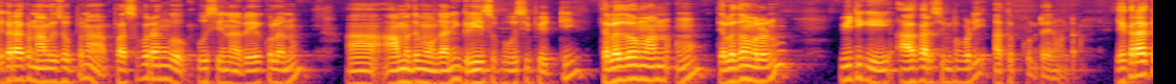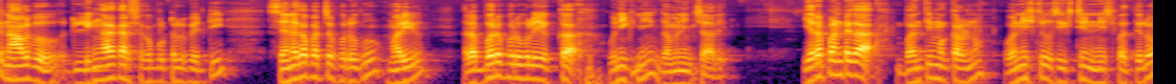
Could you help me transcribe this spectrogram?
ఎకరాకు నాలుగు చొప్పున పసుపు రంగు పూసిన రేకులను ఆ, కానీ గ్రీసు పూసి పెట్టి తెల్లదోమను తెల్లదోమలను వీటికి ఆకర్షింపబడి అతుక్కుంటాయి ఎకరాకి నాలుగు లింగాకర్షక బుట్టలు పెట్టి శనగపచ్చ పురుగు మరియు రబ్బరు పురుగుల యొక్క ఉనికిని గమనించాలి. ఎర్రపంటగా బంతి మొక్కలను వన్ ఇస్టు సిక్స్టీన్ నిష్పత్తిలో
